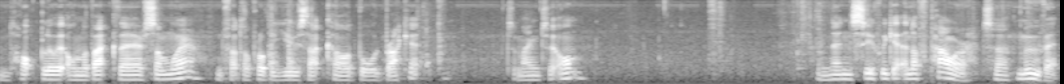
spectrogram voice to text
and hot glue it on the back there somewhere. In fact, I'll probably use that cardboard bracket to mount it on. And then see if we get enough power to move it.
